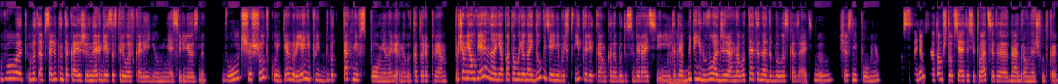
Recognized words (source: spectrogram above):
Вот, вот абсолютно такая же энергия со стрелой в колене у меня, серьезно. Лучше шутку, я говорю, я не вот так не вспомню, наверное, вот которая прям. Причем я уверена, я потом ее найду где-нибудь в Твиттере, там, когда буду собирать, и такая, блин, вот же она, вот это надо было сказать. Ну, сейчас не помню. Просто сойдемся на том, что вся эта ситуация это одна огромная шутка.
